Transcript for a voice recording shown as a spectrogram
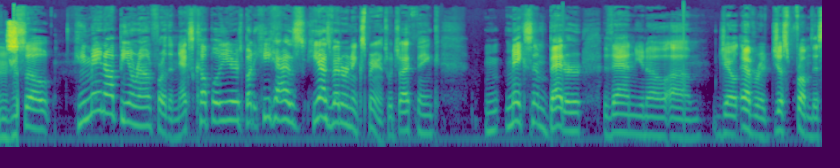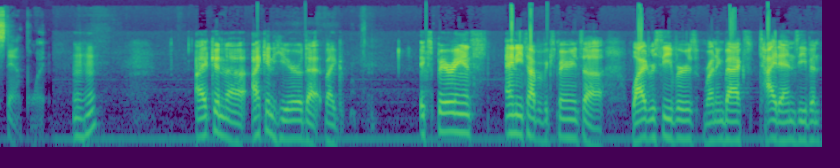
Mm-hmm. So he may not be around for the next couple of years, but he has he has veteran experience, which I think makes him better than you know um, Gerald Everett just from this standpoint. Mm-hmm. I can uh, I can hear that like experience, any type of experience, uh, wide receivers, running backs, tight ends, even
